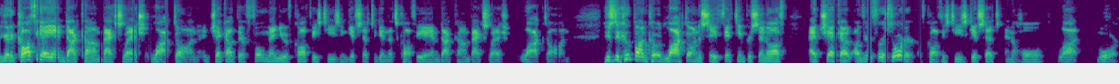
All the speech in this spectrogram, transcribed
you go to coffeeam.com backslash locked on and check out their full menu of coffees, teas, and gift sets. Again, that's coffeeam.com backslash locked on. Use the coupon code locked on to save 15% off at checkout of your first order of coffees, teas, gift sets, and a whole lot more.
